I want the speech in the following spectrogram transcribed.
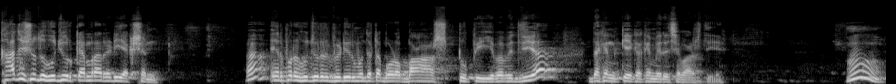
কাজে শুধু হুজুর, ক্যামেরা রেডি অ্যাকশন হ্যাঁ? এরপরে হুজুরের ভিডিওর মধ্যে একটা বড় বাঁশ, টুপি এভাবে দিয়া দেখেন কে কাকে মেরেছে বাঁশ দিয়ে। হুম?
